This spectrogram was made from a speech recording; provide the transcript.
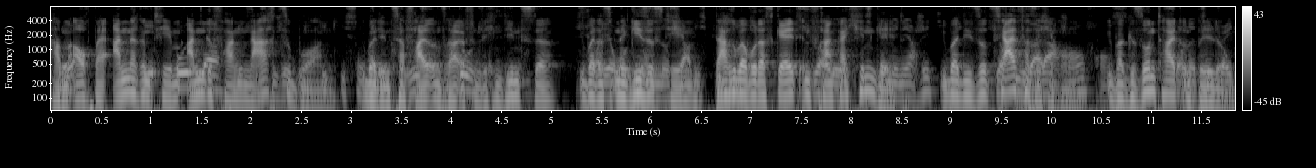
haben auch bei anderen Themen angefangen nachzubohren, über den Zerfall unserer öffentlichen Dienste, über das Energiesystem, darüber, wo das Geld in Frankreich hingeht, über die Sozialversicherung, über Gesundheit und Bildung.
